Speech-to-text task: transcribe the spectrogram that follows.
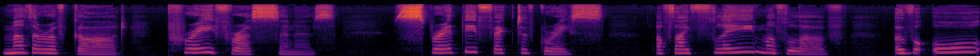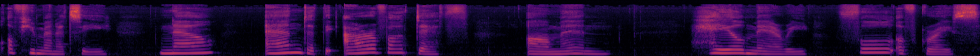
Mother of God, pray for us sinners. Spread the effect of grace, of thy flame of love, over all of humanity, now and at the hour of our death. Amen. Hail Mary, full of grace,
